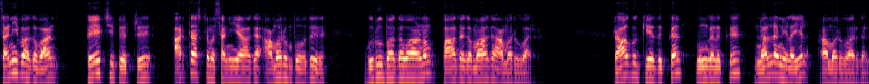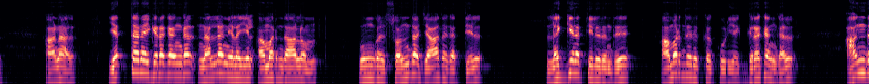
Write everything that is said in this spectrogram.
சனி பகவான் பயிற்சி பெற்று அர்த்தாஷ்டம சனியாக அமரும்போது குரு பகவானும் பாதகமாக அமருவார். ராகு கேதுக்கள் உங்களுக்கு நல்ல நிலையில் அமருவார்கள். ஆனால் எத்தனை கிரகங்கள் நல்ல நிலையில் அமர்ந்தாலும் உங்கள் சொந்த ஜாதகத்தில் லக்கினத்திலிருந்து அமர்ந்திருக்கக்கூடிய கிரகங்கள் அந்த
